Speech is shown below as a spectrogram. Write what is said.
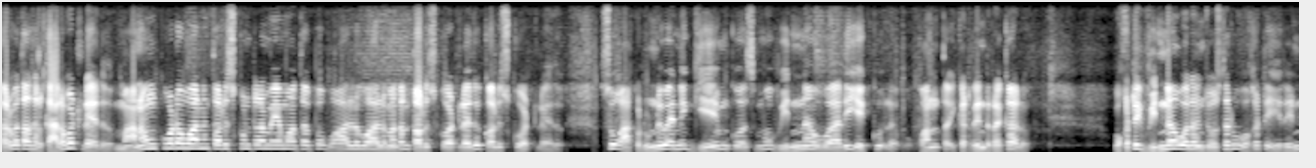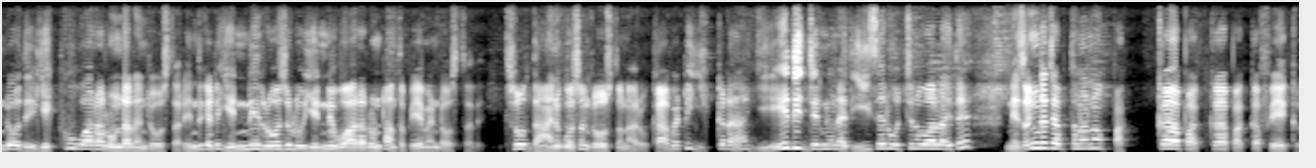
తర్వాత అసలు కలవట్లేదు. మనం కూడా వాళ్ళని తలుసుకుంటున్నామేమో తప్ప వాళ్ళు వాళ్ళు మాత్రం తలుసుకోవట్లేదు కలుసుకోవట్లేదు. సో అక్కడ ఉండేవన్నీ గేమ్ కోసము విన్ అవ్వాలి ఎక్కువ కొంత ఇక్కడ రెండు రకాలు. ఒకటి విన్ అవ్వాలని చూస్తారు ఒకటి రెండోది ఎక్కువ వారాలు ఉండాలని చూస్తారు. ఎందుకంటే ఎన్ని రోజులు ఎన్ని వారాలు ఉంటే అంత పేమెంట్ వస్తుంది. సో దానికోసం చూస్తున్నారు. కాబట్టి ఇక్కడ ఏది జెన్యున్ అయితే ఈసారి వచ్చిన వాళ్ళు అయితే నిజంగా చెప్తున్నాను పక్క పక్కా పక్క ఫేక్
